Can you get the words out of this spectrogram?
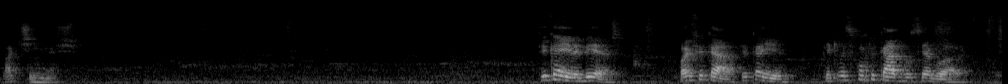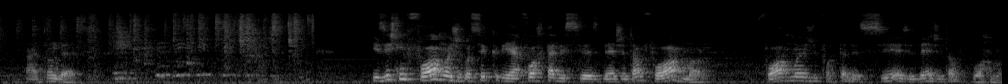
Patinhas. Fica aí, bebê. Pode ficar, fica aí. O que, vai ser complicado pra você agora? Ah, então desce. Existem formas de você criar, fortalecer as ideias de tal forma, formas de fortalecer as ideias de tal forma,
